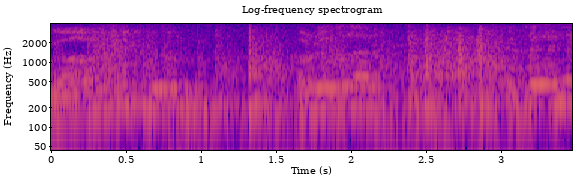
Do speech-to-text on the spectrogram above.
Gördük. Öyle de. Öteye.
